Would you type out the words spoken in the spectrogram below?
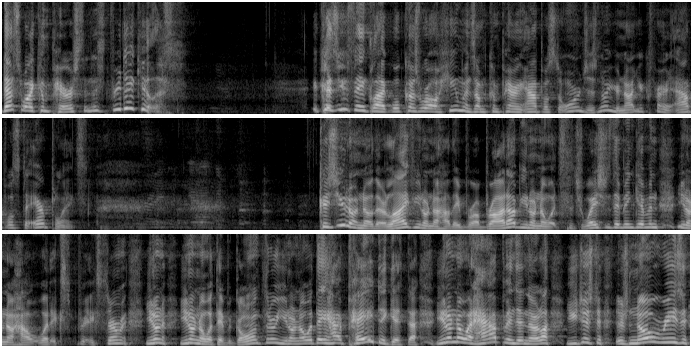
That's why comparison is ridiculous. Because you think, like, well, because we're all humans, I'm comparing apples to oranges. No, you're not. You're comparing apples to airplanes because you don't know their life. You don't know how they were brought up. You don't know what situations they've been given. You don't know how what. You don't. You don't know what they've been going through. You don't know what they have paid to get that. You don't know what happened in their life. You just there's no reason.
